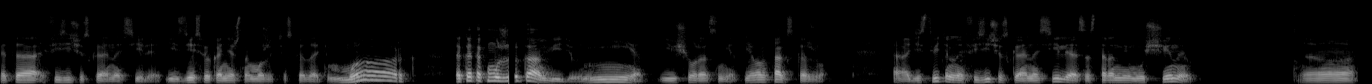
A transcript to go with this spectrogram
это физическое насилие. И здесь вы, конечно, можете сказать, Марк, так это к мужикам видео. Нет, и еще раз нет. Я вам так скажу. А, действительно физическое насилие со стороны мужчины а,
